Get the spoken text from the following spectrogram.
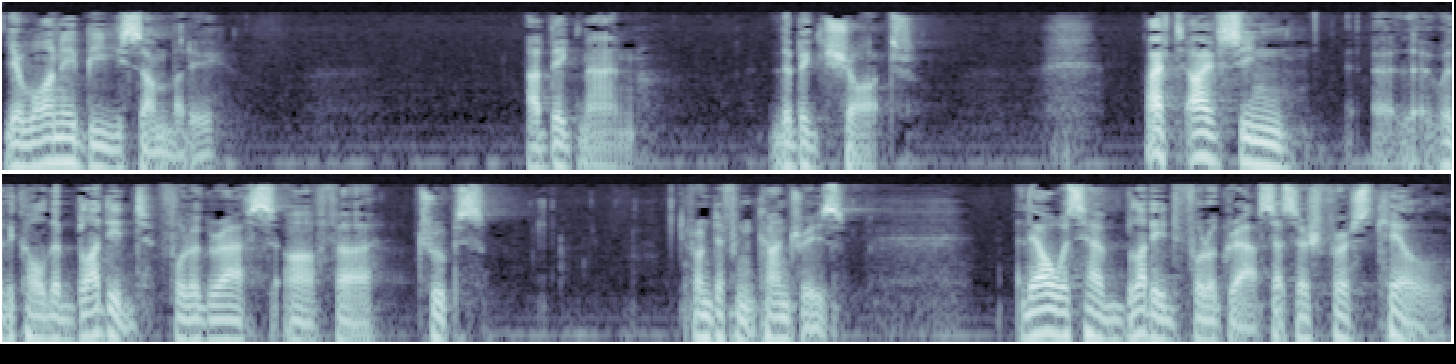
You want to be somebody. A big man the big shot. I've, I've seen uh, what they call the blooded photographs of uh, troops from different countries. They always have blooded photographs. That's their first kill.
